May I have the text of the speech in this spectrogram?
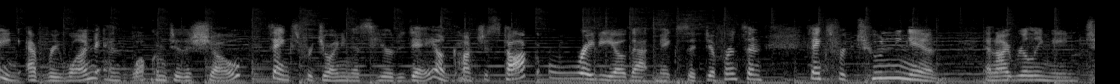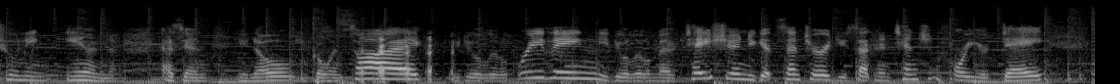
Morning, everyone, and welcome to the show. Thanks for joining us here today on Conscious Talk, radio that makes a difference. And thanks for tuning in. And I really mean tuning in, as in, you know, you go inside, you do a little breathing, you do a little meditation, you get centered, you set an intention for your day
